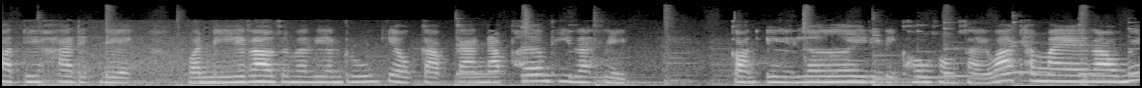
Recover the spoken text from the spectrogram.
วัสดีค่ะเด็กๆ วันนี้เราจะมาเรียนรู้เกี่ยวกับการนับเพิ่มทีละสิบก่อนอื่นเลย เด็กๆคงสงสัยว่าทำไมเราไม่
